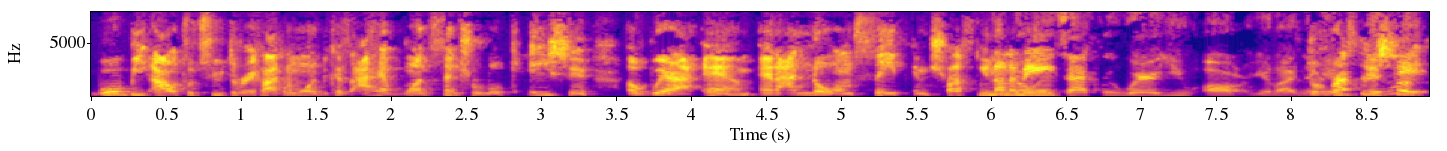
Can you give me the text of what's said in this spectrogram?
we'll be out till two, three o'clock in the morning because I have one central location of where I am, and I know I'm safe and trust. You know what I mean? Exactly where you are. You're like The rest of the shit,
